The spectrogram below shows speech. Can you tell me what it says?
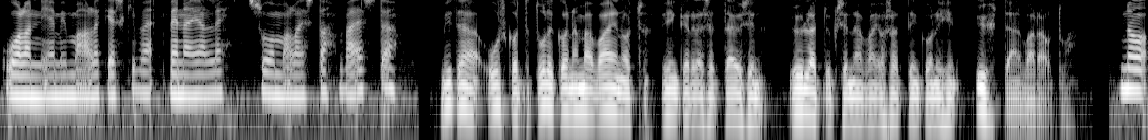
Kuolanniemimaalle Keski-Venäjälle suomalaista väestöä. Mitä uskotte, tuliko nämä vainot inkeriläiset täysin yllätyksenä vai osattiinko niihin yhtään varautua? No,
